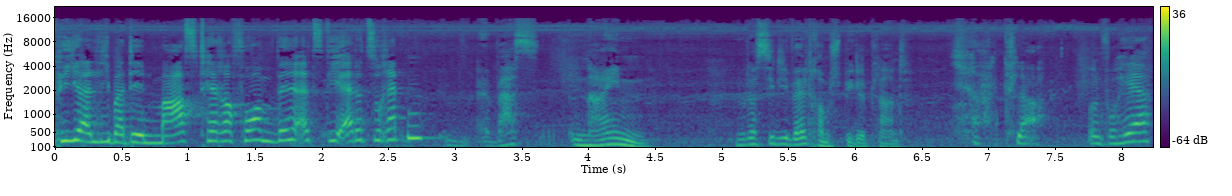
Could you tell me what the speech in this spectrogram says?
Pia lieber den Mars terraformen will, als die Erde zu retten? Äh, Was? Nein. Nur, dass sie die Weltraumspiegel plant. Ja, klar. Und woher?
